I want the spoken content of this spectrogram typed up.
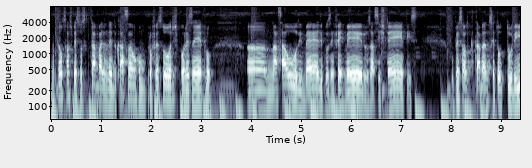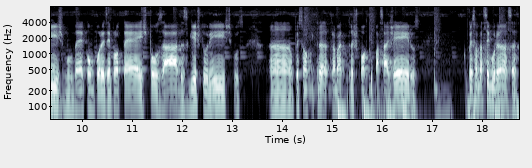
Então, são as pessoas que trabalham na educação, como professores, por exemplo, ah, na saúde, médicos, enfermeiros, assistentes, o pessoal que trabalha no setor do turismo, né, como por exemplo hotéis, pousadas, guias turísticos, uh, o pessoal que tra trabalha com transporte de passageiros, o pessoal da segurança,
